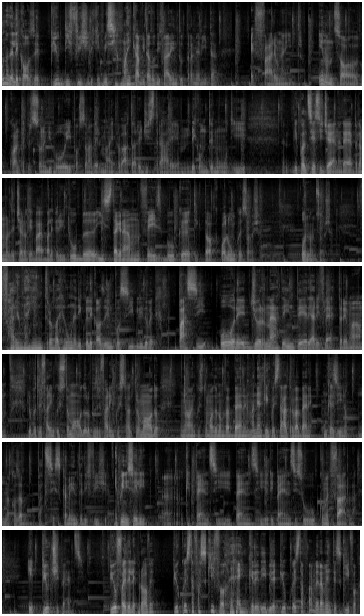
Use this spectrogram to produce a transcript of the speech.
una delle cose più difficili che mi sia mai capitato di fare in tutta la mia vita è fare una intro. Io non so quante persone di voi possono aver mai provato a registrare mm, dei contenuti eh, di qualsiasi genere, eh, per l'amor del cielo, che vale per YouTube, Instagram, Facebook, TikTok, qualunque social o non social. Fare una intro è una di quelle cose impossibili dove passi ore, giornate intere a riflettere, ma lo potrei fare in questo modo, lo potrei fare in quest'altro modo, no, in questo modo non va bene, ma neanche in quest'altro va bene. Un casino, una cosa pazzescamente difficile. E quindi sei lì eh, che pensi, pensi, ripensi su come farla. E più ci pensi, più fai delle prove, più questa fa schifo. È incredibile, più questa fa veramente schifo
